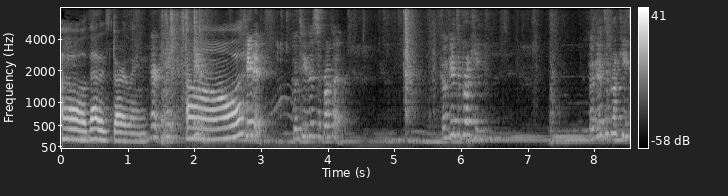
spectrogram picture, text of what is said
Oh, that is darling. Here, Kate. Oh. Kaden, go take this to Brooklyn. Go get the Brookie. Go get the Brookie.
